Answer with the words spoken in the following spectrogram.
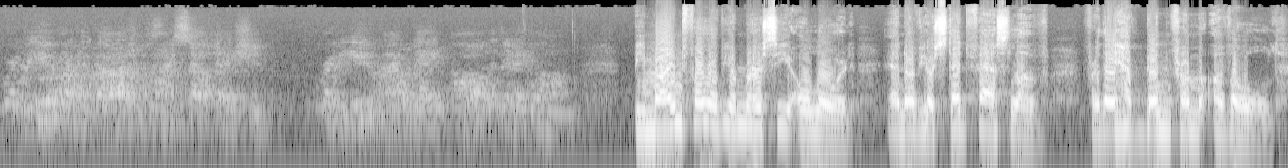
For you are the God of my salvation. For you I wait all the day long. Be mindful of your mercy, O Lord, and of your steadfast love, for they have been from of old.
